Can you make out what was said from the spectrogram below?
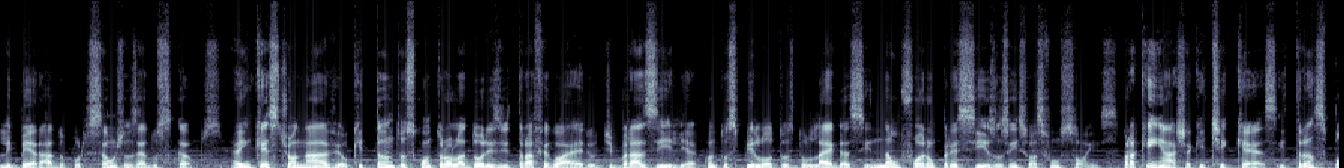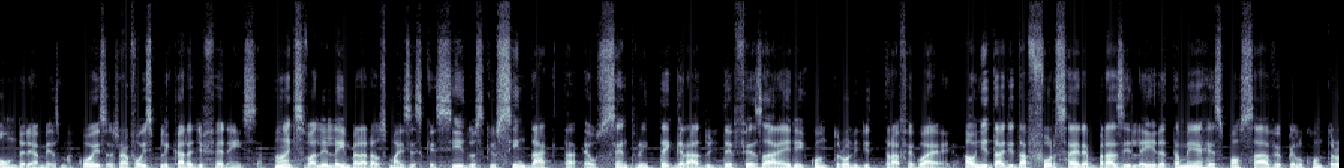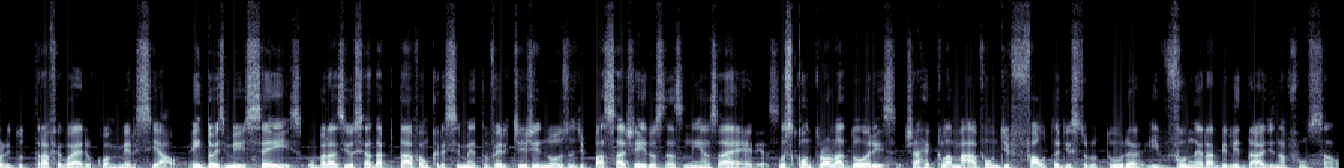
liberado por São José dos Campos. É inquestionável que tanto os controladores de tráfego aéreo de Brasília quanto os pilotos do Legacy não foram precisos em suas funções. Para quem acha que TCAS e transponder é a mesma coisa, já vou explicar a diferença. Antes, vale lembrar aos mais esquecidos que o SINDACTA é o Centro Integrado de Defesa Aérea e Controle de Tráfego Aéreo. A unidade da Força Aérea Brasileira também é responsável pelo controle do tráfego aéreo comercial. Em 2006, o Brasil se adaptava a um crescimento vertiginoso de passageiros nas linhas aéreas. Os controladores já reclamavam de falta de estrutura e vulnerabilidade na função.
